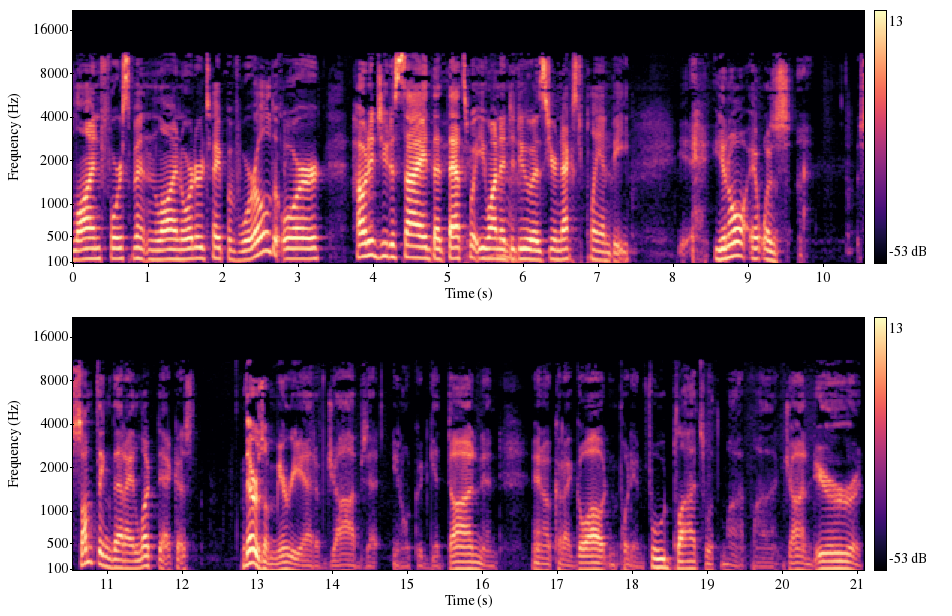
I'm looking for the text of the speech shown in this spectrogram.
law enforcement and law and order type of world? Or how did you decide that that's what you wanted to do as your next plan B? You know, it was something that I looked at because there's a myriad of jobs that you know could get done, and you know, could I go out and put in food plots with my, my John Deere, and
